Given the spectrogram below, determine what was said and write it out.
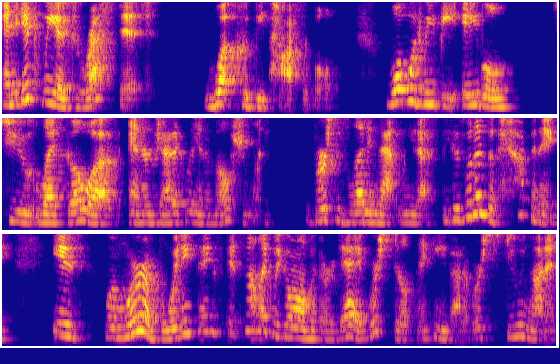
And if we addressed it, what could be possible? What would we be able to let go of energetically and emotionally versus letting that lead us? Because what ends up happening is when we're avoiding things, it's not like we go on with our day. We're still thinking about it. We're stewing on it.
